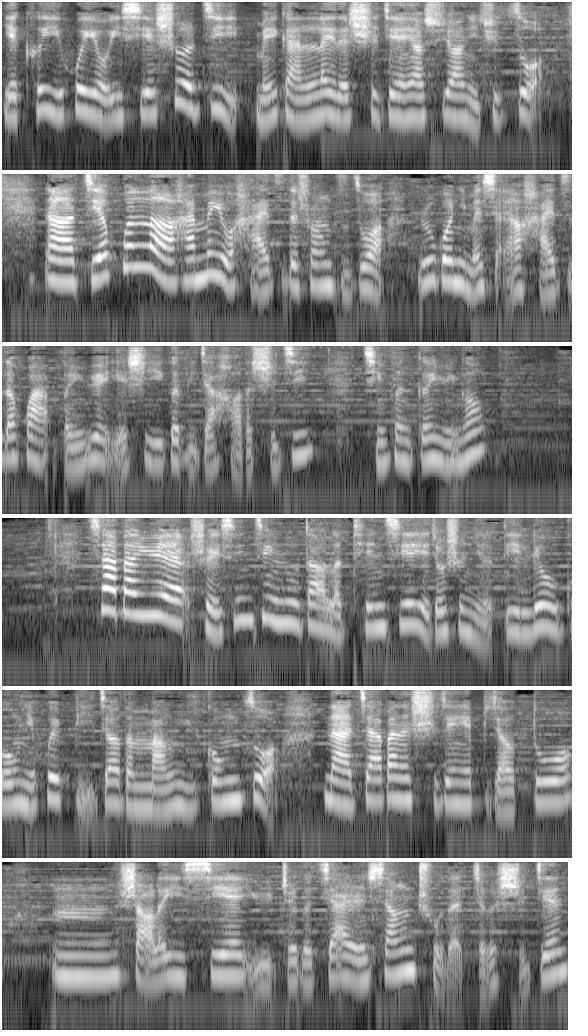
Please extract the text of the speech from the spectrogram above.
也可以会有一些设计、美感类的事件要需要你去做。那结婚了还没有孩子的双子座，如果你们想要孩子的话，本月也是一个比较好的时机，勤奋耕耘哦。下半月水星进入到了天蝎，也就是你的第六宫，你会比较的忙于工作，那加班的时间也比较多。嗯，少了一些与这个家人相处的这个时间。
